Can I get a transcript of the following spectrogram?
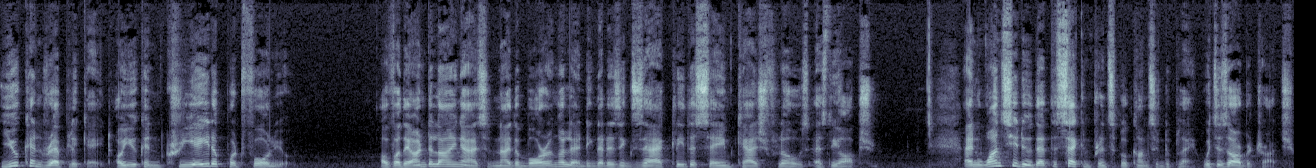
You can replicate or you can create a portfolio of the underlying asset, neither borrowing or lending, that has exactly the same cash flows as the option. And once you do that, the second principle comes into play, which is arbitrage.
